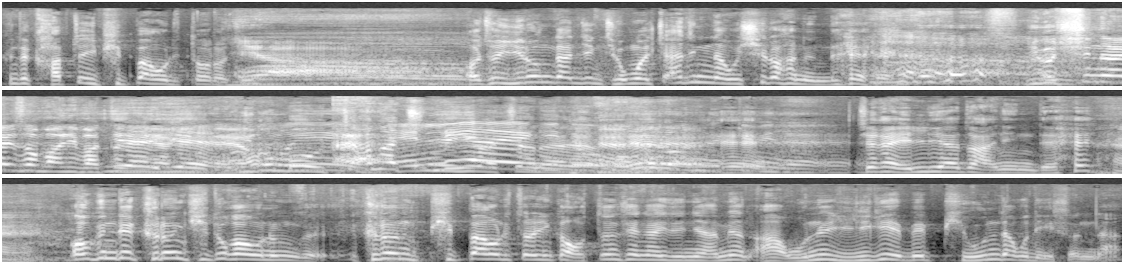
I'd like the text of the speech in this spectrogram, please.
근데 갑자기 빗방울이 떨어져요. 아, 저 이런 간증 정말 짜증나고 싫어하는데 이거 신화에서 많이 봤던 예, 예. 이야기인데요. 이건 뭐 짜맞힌 얘기 같잖아요. 예, 예. 제가 엘리야도 아닌데. 어 근데 그런 기도가 오는 거예요. 그런 빗방울이 떨어지니까 어떤 생각이 드냐면 아 오늘 일기예배 비 온다고 돼 있었나?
